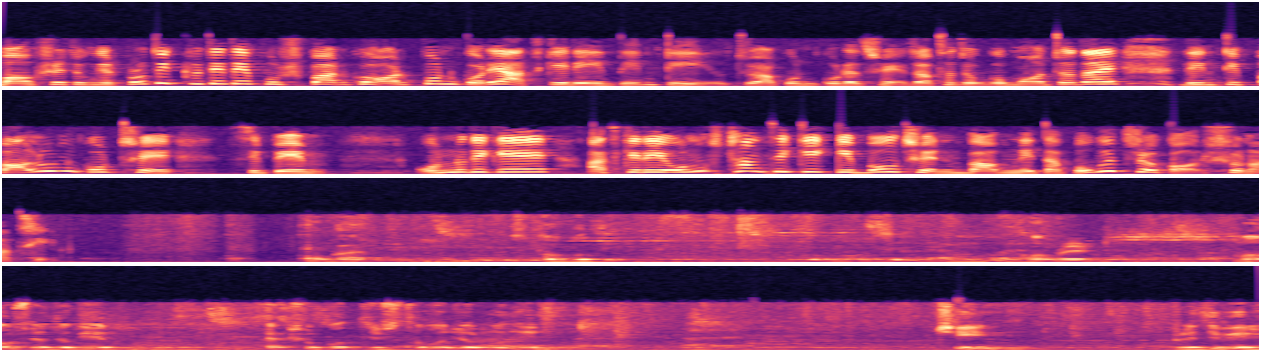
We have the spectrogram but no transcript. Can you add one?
মাও সেতুং এর প্রতিকৃতিতে পুষ্পার্ঘ অর্পণ করে আজকের এই দিনটি উদযাপন করেছে। যথাযোগ্য মর্যাদায় দিনটি পালন করছে সিপিএম। অন্যদিকে আজকের এই অনুষ্ঠান থেকে কি বলছেন বাম নেতা পবিত্র কর? শোনাচ্ছি। স্থপতি। কমরেড মাউসেদুংয়ের একশো বত্রিশতম জন্মদিন। চীন পৃথিবীর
